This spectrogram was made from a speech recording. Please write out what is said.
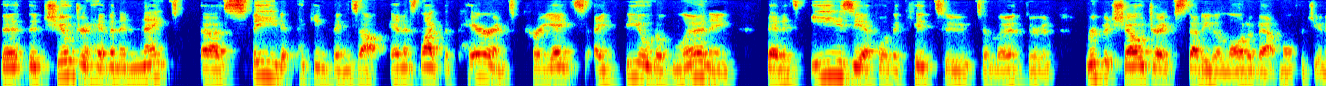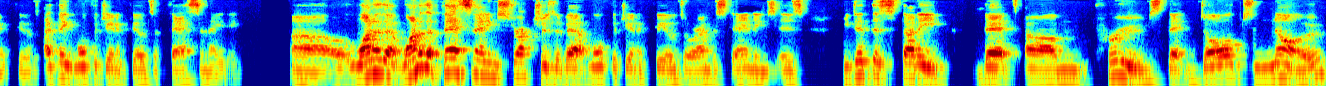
The, the children have an innate uh, speed at picking things up. And it's like the parent creates a field of learning that it's easier for the kid to, to learn through. And Rupert Sheldrake studied a lot about morphogenic fields. I think morphogenic fields are fascinating. Uh, one of the one of the fascinating structures about morphogenic fields or understandings is he did this study that um, proves that dogs know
